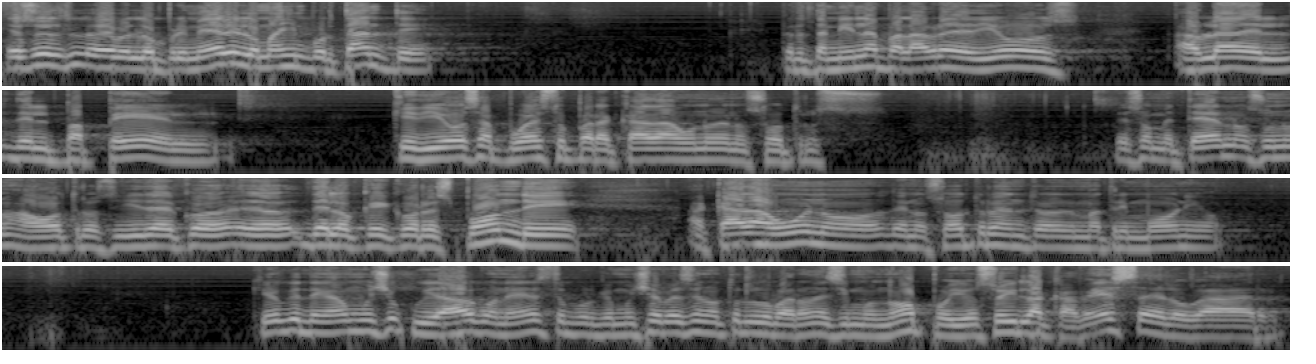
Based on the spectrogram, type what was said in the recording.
eso es lo, primero y lo más importante. Pero también la palabra de Dios habla del, papel que Dios ha puesto para cada uno de nosotros. De someternos unos a otros y de, lo que corresponde a cada uno de nosotros dentro del matrimonio. Quiero que tengamos mucho cuidado con esto, porque muchas veces nosotros los varones decimos, no, pues yo soy la cabeza del hogar.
